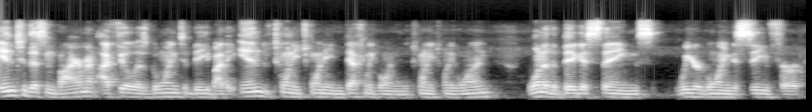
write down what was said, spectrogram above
into this environment, I feel is going to be by the end of 2020 and definitely going into 2021, one of the biggest things we are going to see for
